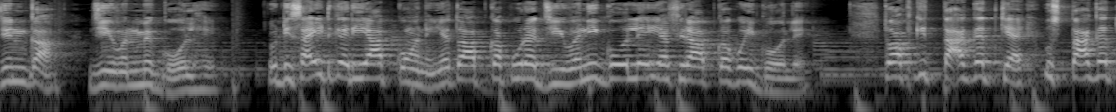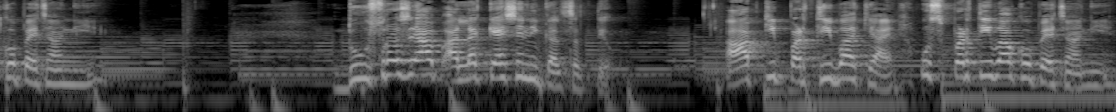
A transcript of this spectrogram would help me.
जिनका जीवन में गोल है। तो डिसाइड करिए आप कौन है, या तो आपका पूरा जीवन ही गोल है, या फिर आपका कोई गोल है। तो आपकी ताकत क्या है? उस ताकत को पहचानिए। दूसरों से आप अलग कैसे निकल सकते हो? आपकी प्रतिभा क्या है? उस प्रतिभा को पहचानिए।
